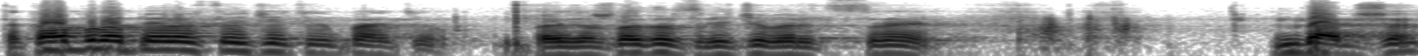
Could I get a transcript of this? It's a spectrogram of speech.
Такая была первая встреча этих братьев. И произошла эта встреча в Израиле. Дальше.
